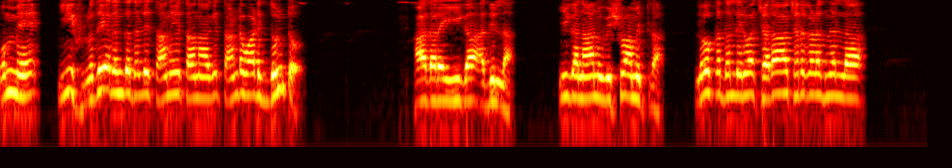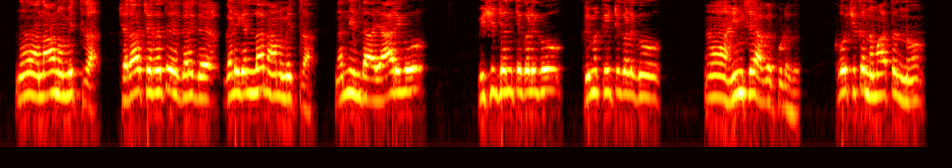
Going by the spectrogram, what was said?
ಒಮ್ಮೆ ಈ ಹೃದಯ ರಂಗದಲ್ಲಿ ತಾನೇ ತಾನಾಗಿ ತಾಂಡವಾಡಿದ್ದುಂಟು. ಆದರೆ ಈಗ ಅದಿಲ್ಲ. ಈಗ ನಾನು ವಿಶ್ವಾಮಿತ್ರ. ಲೋಕದಲ್ಲಿರುವ ಚರಾಚರಗಳನ್ನೆಲ್ಲ ನಾನು ಮಿತ್ರ. ಚರಾಚರಗಳಿಗೆಲ್ಲ ನಾನು ಮಿತ್ರ. ನನ್ನಿಂದ ಯಾರಿಗೂ, ವಿಷಜಂತುಗಳಿಗೂ, ಕ್ರಿಮಕೀಟಗಳಿಗೂ ಹಿಂಸೆ ಆಗಕೂಡದು. ಕೌಶಿಕನ ಮಾತನ್ನು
